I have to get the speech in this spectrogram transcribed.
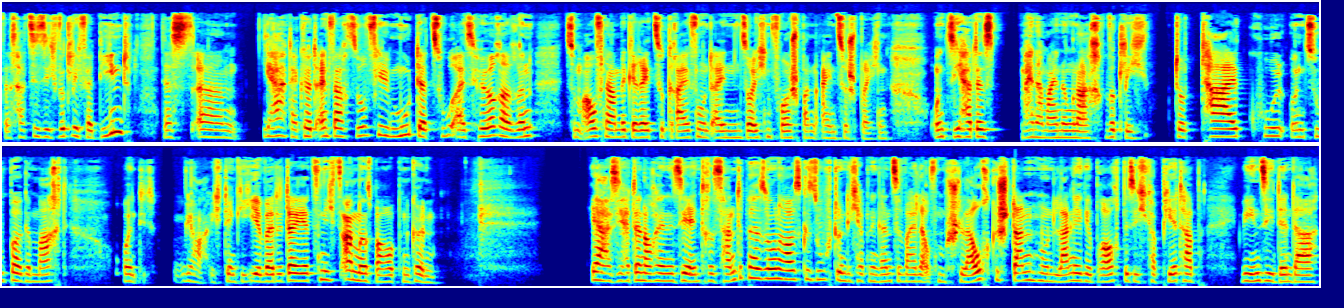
Das hat sie sich wirklich verdient. Das, ähm, ja, da gehört einfach so viel Mut dazu, als Hörerin zum Aufnahmegerät zu greifen und einen solchen Vorspann einzusprechen. Und sie hat es meiner Meinung nach wirklich total cool und super gemacht. Und ja, ich denke, ihr werdet da jetzt nichts anderes behaupten können. Ja, sie hat dann auch eine sehr interessante Person rausgesucht und ich habe eine ganze Weile auf dem Schlauch gestanden und lange gebraucht, bis ich kapiert habe, wen sie denn da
